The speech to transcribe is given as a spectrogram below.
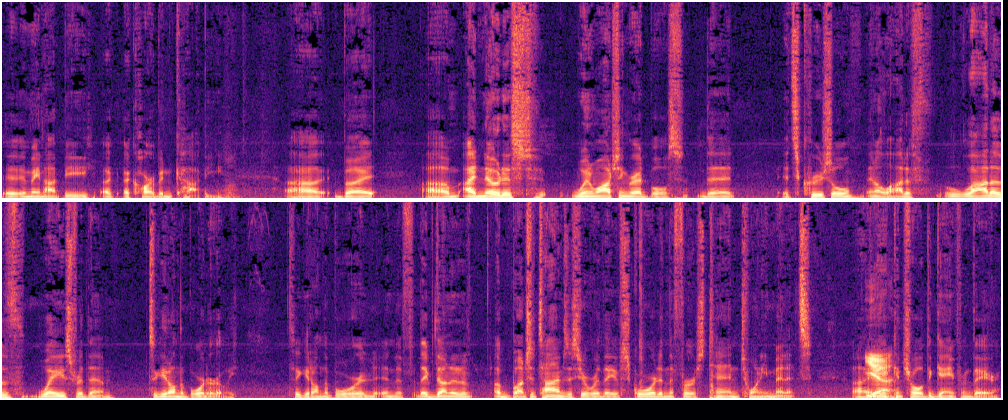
It, it may not be a, a carbon copy, uh, but um, I noticed when watching Red Bulls that it's crucial in a lot of a lot of ways for them to get on the board early, to get on the board, and the, they've done it a, a bunch of times this year where they have scored in the first 10, 20 minutes, uh, Yeah. and controlled the game from there.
